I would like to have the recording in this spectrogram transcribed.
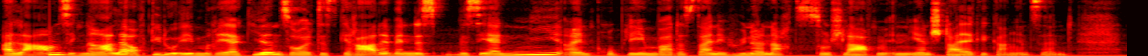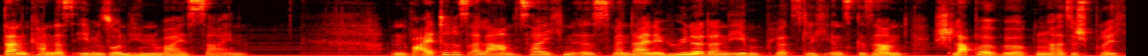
Alarmsignale, auf die du eben reagieren solltest, gerade wenn das bisher nie ein Problem war, dass deine Hühner nachts zum Schlafen in ihren Stall gegangen sind. Dann kann das eben so ein Hinweis sein. Ein weiteres Alarmzeichen ist, wenn deine Hühner dann eben plötzlich insgesamt schlapper wirken. Also sprich,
